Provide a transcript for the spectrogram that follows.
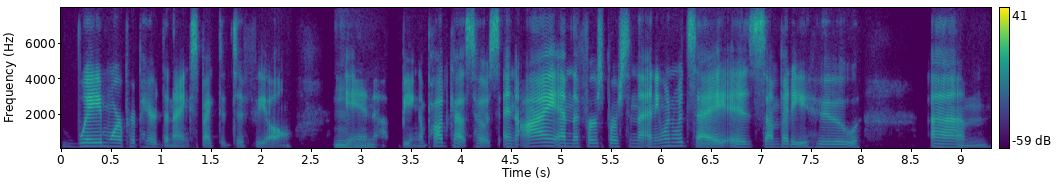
way more prepared than i expected to feel Mhm. in being a podcast host. And i am the first person that anyone would say is somebody who um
